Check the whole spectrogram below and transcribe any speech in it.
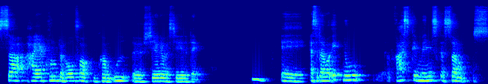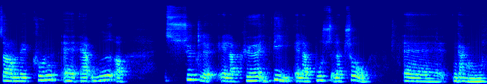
så har jeg kun behov for at kunne komme ud øh, cirka hver 6. dag. Mm. Øh, altså der var ikke nogen raske mennesker, som, som øh, kun øh, er ude og cykle eller køre i bil eller bus eller tog øh, en gang om ugen.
